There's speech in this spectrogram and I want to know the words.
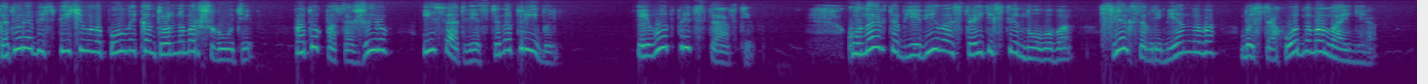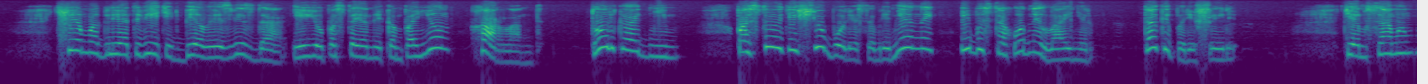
которая обеспечивала полный контроль на маршруте, поток пассажиров и, соответственно, прибыль. И вот представьте, Кунарт объявила о строительстве нового, сверхсовременного, быстроходного лайнера. Чем могли ответить «Белая звезда» и ее постоянный компаньон Харланд? Только одним — построить еще более современный и быстроходный лайнер. Так и порешили. Тем самым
